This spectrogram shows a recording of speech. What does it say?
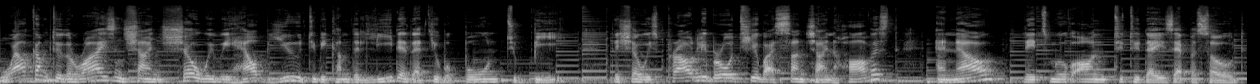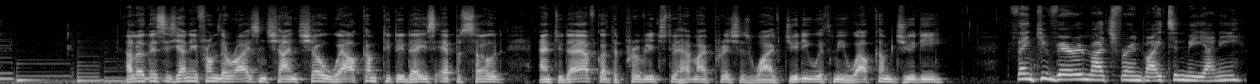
Welcome to the Rise and Shine show where we help you to become the leader that you were born to be. The show is proudly brought to you by Sunshine Harvest. And now let's move on to today's episode. Hello, this is Yanni from the Rise and Shine show. Welcome to today's episode. And today I've got the privilege to have my precious wife Judy with me. Welcome, Judy. Thank you very much for inviting me, Yanni.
